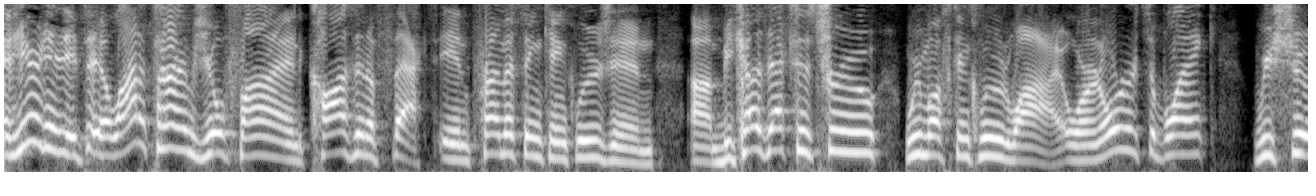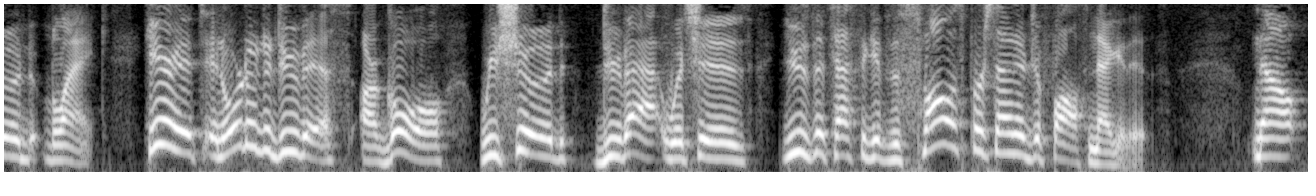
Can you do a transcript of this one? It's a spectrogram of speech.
and here it is. A lot of times you'll find cause and effect in premise and conclusion. Um, because X is true, we must conclude Y. Or in order to blank, we should blank. Here it's in order to do this, our goal, we should do that, which is use the test that gives the smallest percentage of false negatives. Now,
